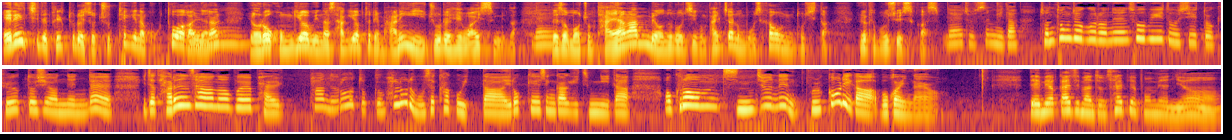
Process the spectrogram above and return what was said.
LH를 필두로 해서 주택이나 국토와 관련한 음. 여러 공기업이나 사기업들이 많이 이주를 해와 있습니다. 네. 그래서 뭐 좀 다양한 면으로 지금 발전을 모색하고 있는 도시다 이렇게 볼 수 있을 것 같습니다. 네, 좋습니다. 전통적으로는 소비 도시 또 교육 도시였는데 이제 다른 산업을 발 판으로 조금 활로를 모색하고 있다 이렇게 생각이 듭니다. 어, 그럼 진주는 볼거리가 뭐가 있나요? 네, 몇 가지만 좀 살펴보면요.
